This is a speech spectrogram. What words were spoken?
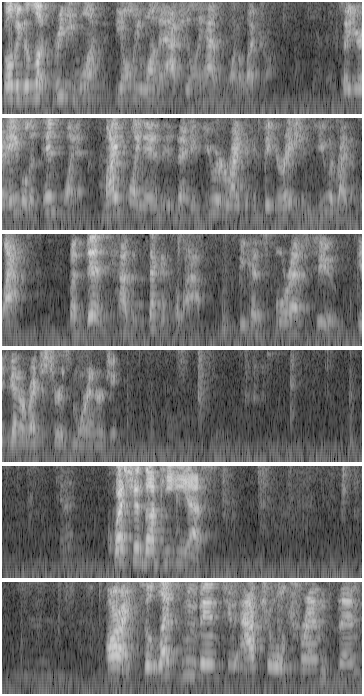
Well, because look, 3D1, it's the only one that actually only has one electron. So you're able to pinpoint it. My point is, is that if you were to write the configuration, you would write it last. But this has it second to last because 4s2 is going to register as more energy. Can I? Questions on PES? All right, so let's move into actual trends then.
